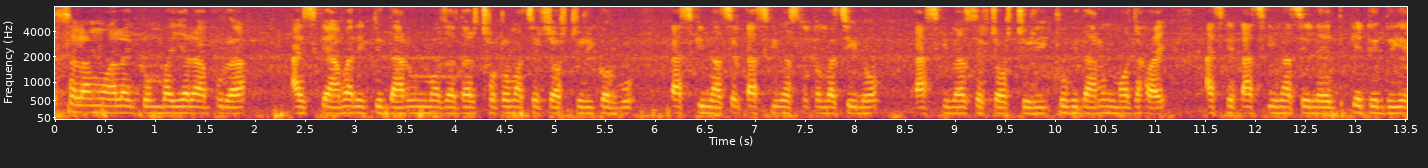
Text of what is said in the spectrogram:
আসসালামু আলাইকুম ভাইয়ারা, আপুরা। আজকে আবার একটি দারুণ, মজাদার ছোট মাছের চচ্চড়ি করব। কাসকি মাছের, কাসকি মাছ তো তোমরা চিনো। কাসকি মাছের চচ্চড়ি খুবই দারুণ মজা হয়। আজকে কাসকি মাছ এনে কেটে ধুয়ে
